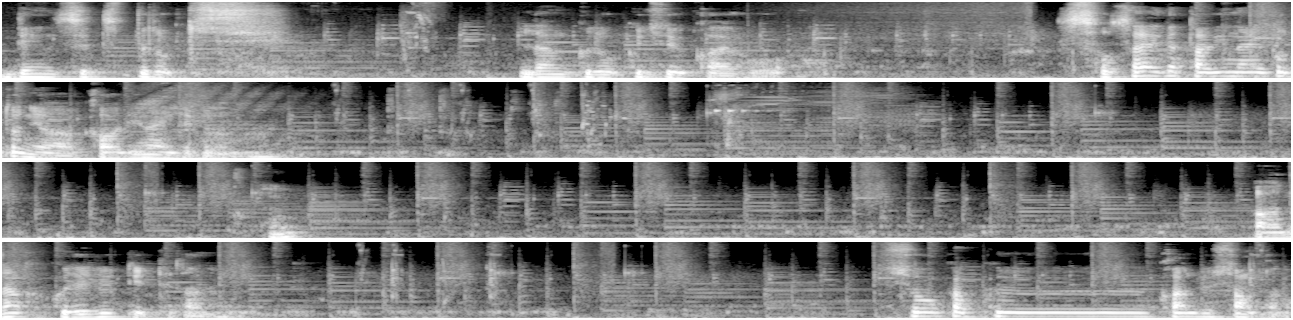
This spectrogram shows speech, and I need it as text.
う。伝説プロ騎士。ランク60解放。素材が足りないことには変わりないんだけど。あ、なんかくれるって言ってたね。昇格完了したんかな？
